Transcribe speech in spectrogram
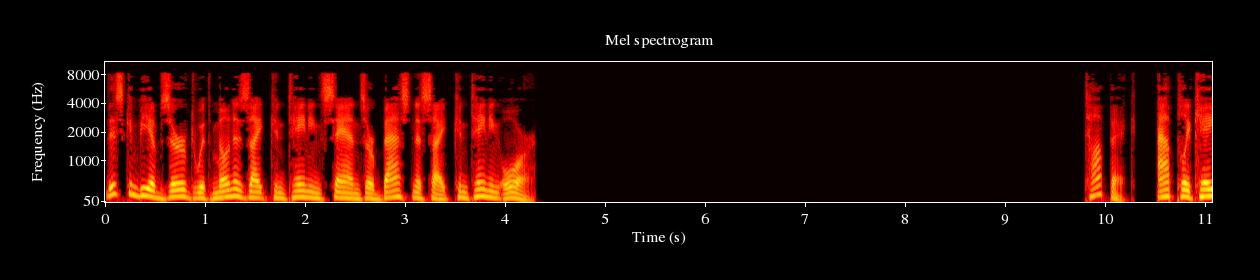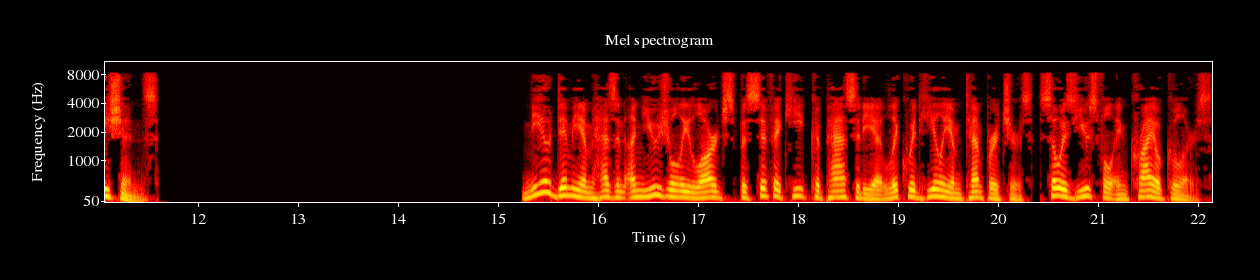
This can be observed with monazite-containing sands or bastnasite-containing ore. Applications Neodymium has an unusually large specific heat capacity at liquid helium temperatures, so is useful in cryocoolers.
